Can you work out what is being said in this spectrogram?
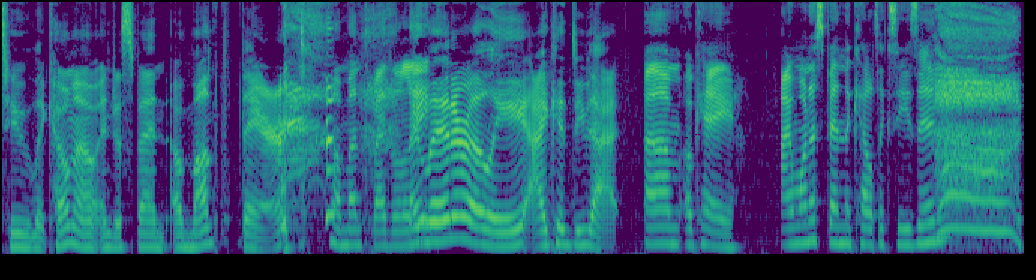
to Lake Como and just spend a month there. a month by the lake. literally, I could do that. Um. Okay. I want to spend the Celtic season in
